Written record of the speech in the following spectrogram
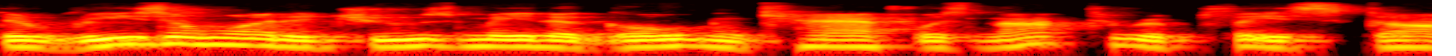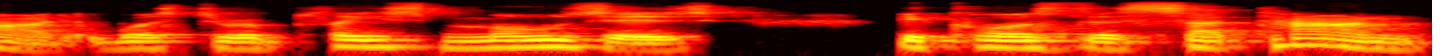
the reason why the Jews made a golden calf was not to replace God, it was to replace Moses because the Satan,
